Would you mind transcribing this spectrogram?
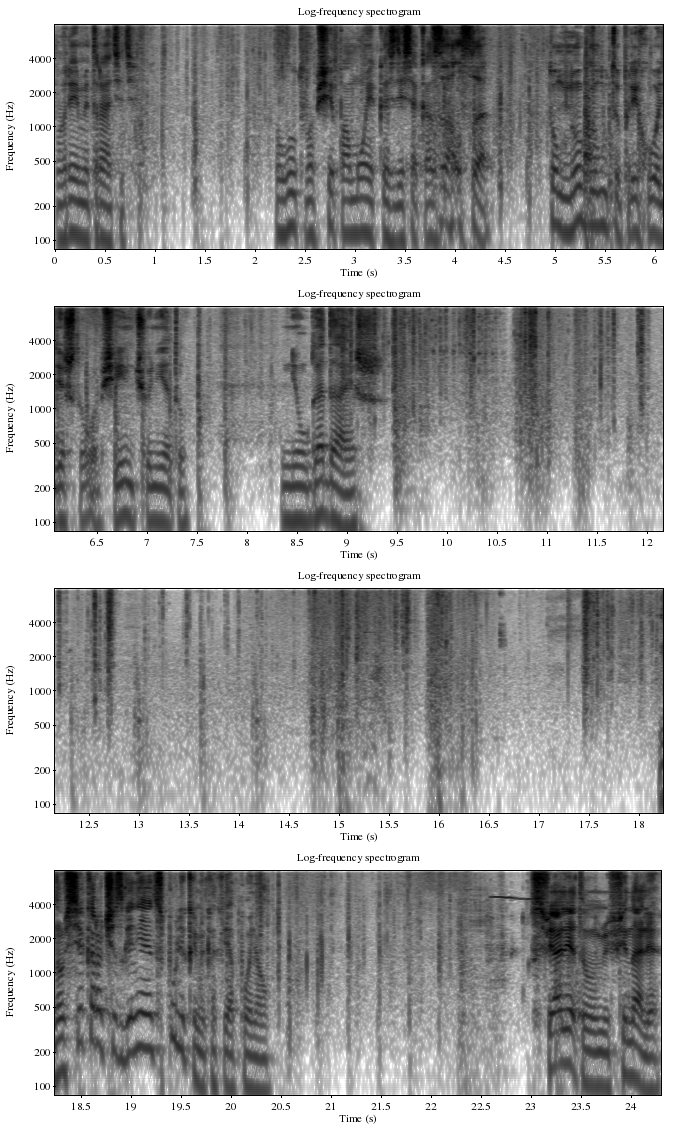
Время тратить. Лут вообще помойка здесь оказался. То много лута приходит, что вообще ничего нету. Не угадаешь. Но все, короче, сгоняют с пуликами, как я понял. С фиолетовыми в финале.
